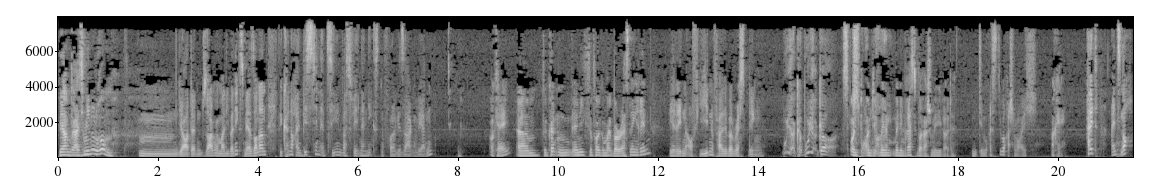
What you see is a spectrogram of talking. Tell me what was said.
Wir haben 30 Minuten rum. Mm, ja, dann sagen wir mal lieber nichts mehr, sondern wir können noch ein bisschen erzählen, was wir in der nächsten Folge sagen werden. Okay. Ähm, wir könnten in der nächsten Folge mal über Wrestling reden. Wir reden auf jeden Fall über Wrestling. Bujaka, Bujaka! Und, und mit, dem, mit dem Rest überraschen wir die Leute. mit dem Rest überraschen wir euch. Okay. Halt, eins noch.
